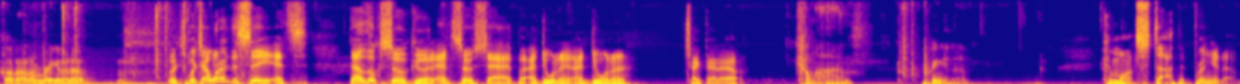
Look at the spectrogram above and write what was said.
hold on, I'm bringing it up. Which which I wanted to see. It's that looks so good and so sad, but I do want to I do want to check that out. Come on, bring it up. Come on, stop it. Bring it up.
